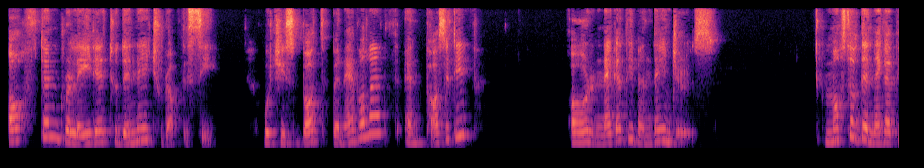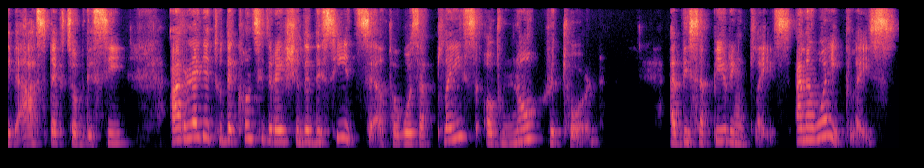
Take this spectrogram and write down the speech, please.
often related to the nature of the sea, which is both benevolent and positive, or negative and dangerous. Most of the negative aspects of the sea are related to the consideration that the sea itself was a place of no return, a disappearing place, an away place,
